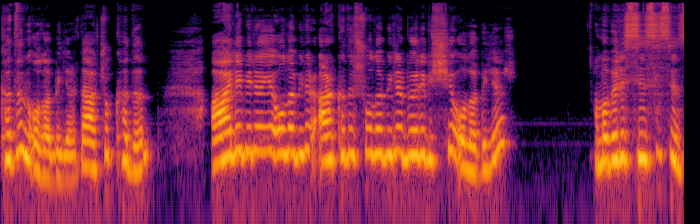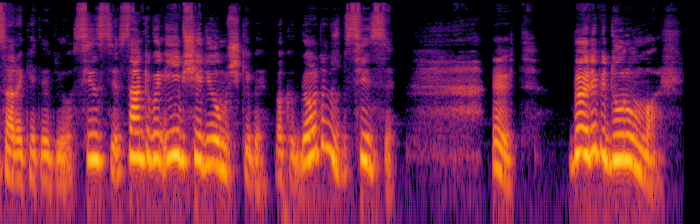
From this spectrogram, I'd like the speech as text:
Kadın olabilir. Daha çok kadın. Aile bireyı olabilir, arkadaş olabilir, böyle bir şey olabilir. Ama böyle sinsi sinsi hareket ediyor. Sinsi. Sanki böyle iyi bir şey diyormuş gibi. Bakın gördünüz mü? Sinsi. Evet. Böyle bir durum var.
